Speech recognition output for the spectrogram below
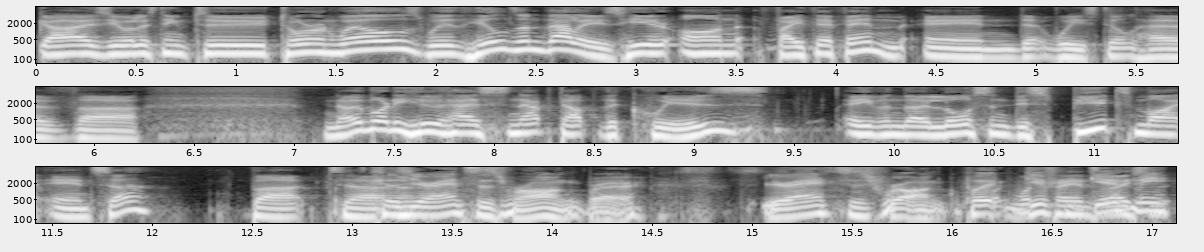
guys. You are listening to Tauren Wells with Hills and Valleys here on Faith FM, and we still have uh, nobody who has snapped up the quiz, even though Lawson disputes my answer. But uh, Because your answer's wrong, bro. Your answer's wrong. But what give, give translation? me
